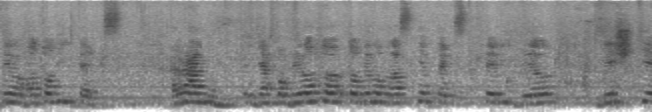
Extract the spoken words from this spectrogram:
byl hotový text raný. Jako bylo to, to bylo vlastně text, který byl ještě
